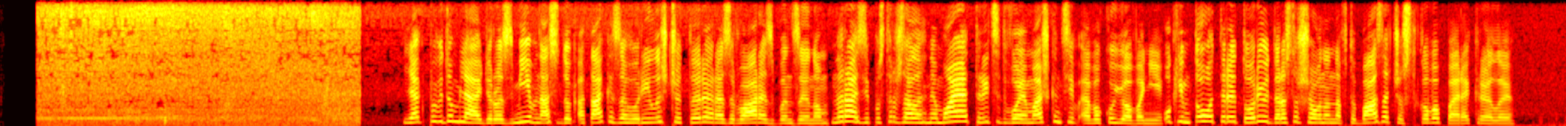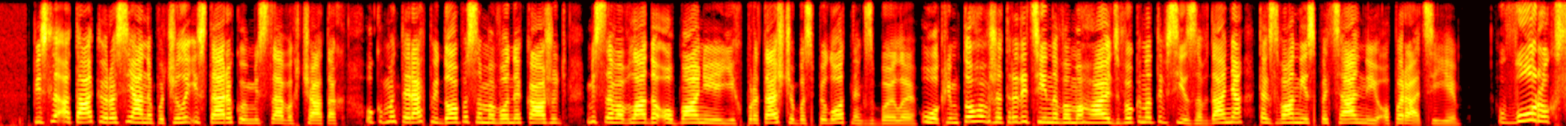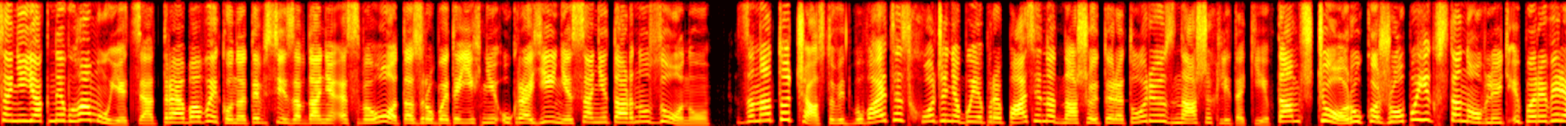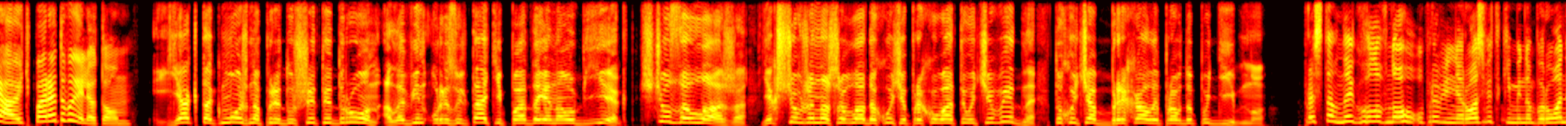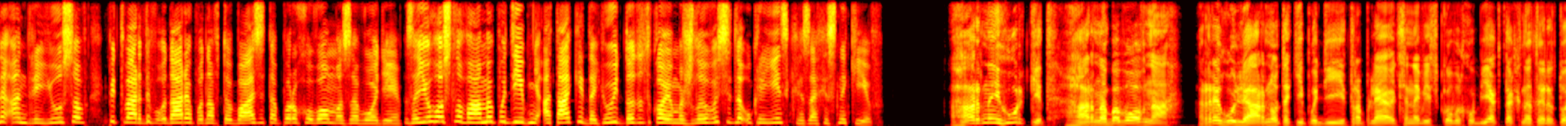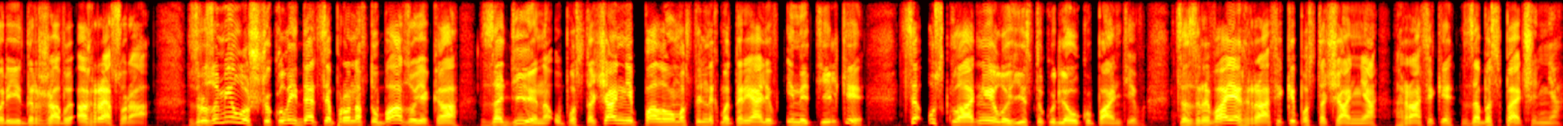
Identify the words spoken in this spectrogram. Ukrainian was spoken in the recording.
Як повідомляють розмі, внаслідок атаки загорілись чотири резервуари з бензином. Наразі постраждалих немає. 32 мешканців евакуйовані. Окрім того, територію, де розташована нафтобаза, частково перекрили. Після атаки росіяни почали істерику у місцевих чатах. У коментарях під дописами вони кажуть, місцева влада обманює їх про те, що безпілотник збили. Окрім того, вже традиційно вимагають виконати всі завдання так званої спеціальної операції. Ворог все ніяк не вгамується. Треба виконати всі завдання СВО та зробити їхній Україні санітарну зону. Занадто часто відбувається сходження боєприпасів над нашою територією з наших літаків. Там що, рукожопи їх встановлюють і перевіряють перед вильотом. Як так можна придушити дрон, але він у результаті падає на об'єкт? Що за лажа? Якщо вже наша влада хоче приховати очевидне, то хоча б брехали правдоподібно. Представник головного управління розвідки Міноборони Андрій Юсов підтвердив удари по нафтобазі та пороховому заводі. За його словами, подібні атаки дають додаткові можливості для українських захисників. Гарний гуркіт, гарна бавовна. Регулярно такі події трапляються на військових об'єктах на території держави-агресора. Зрозуміло, що коли йдеться про нафтобазу, яка задіяна у постачанні паливомастильних матеріалів і не тільки, це ускладнює логістику для окупантів. Це зриває графіки постачання, графіки забезпечення.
